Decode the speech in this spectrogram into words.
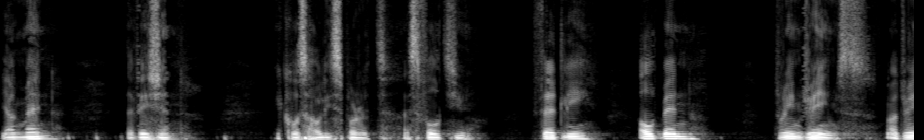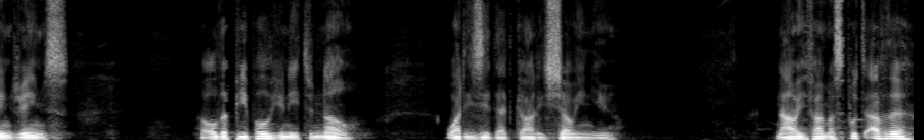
Young men, the vision, because Holy Spirit has filled you. Thirdly, old men, dream dreams. Not dream dreams. Older people, you need to know what is it that God is showing you. Now, if I must put other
